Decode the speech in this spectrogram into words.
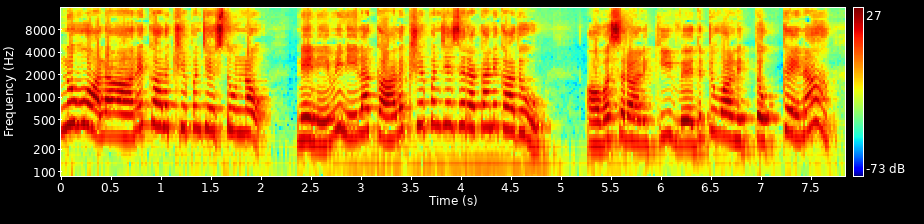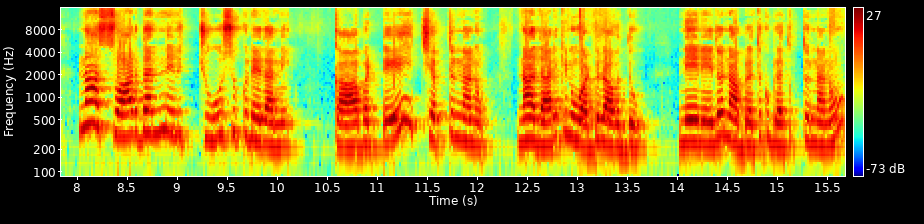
నువ్వు అలానే కాలక్షేపం చేస్తూ ఉన్నావు. నేనేమి నీలా కాలక్షేపం చేసే రకాన్ని కాదు. అవసరానికి వెదుటి వాళ్ళని తొక్కైనా నా స్వార్థాన్ని నేను చూసుకునేదాన్ని. కాబట్టే చెప్తున్నాను నా దారికి నువ్వు అడ్డు రావద్దు. నేనేదో నా బ్రతుకు బ్రతుకుతున్నాను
